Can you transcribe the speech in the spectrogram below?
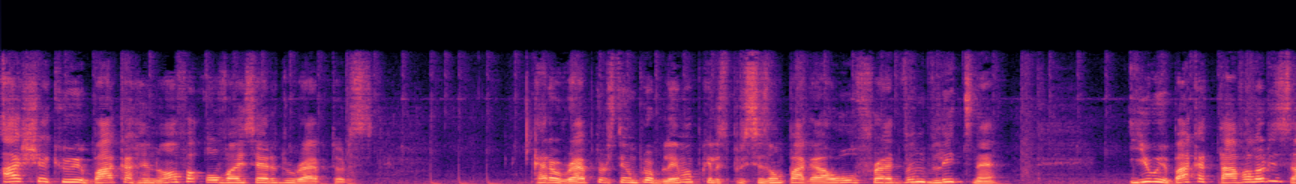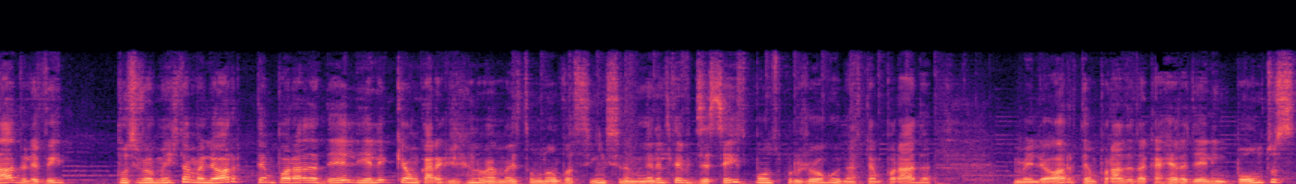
Acha que o Ibaka renova ou vai sair do Raptors? Cara, o Raptors tem um problema porque eles precisam pagar o Fred Van Vliet, né? E o Ibaka tá valorizado, ele veio possivelmente na melhor temporada dele, ele que é um cara que já não é mais tão novo assim, se não me engano ele teve 16 pontos por jogo nessa temporada, melhor temporada da carreira dele em pontos.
